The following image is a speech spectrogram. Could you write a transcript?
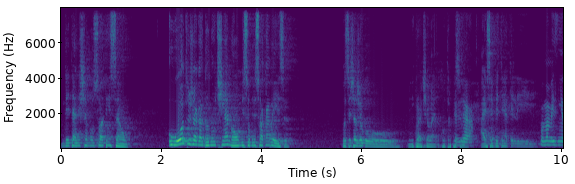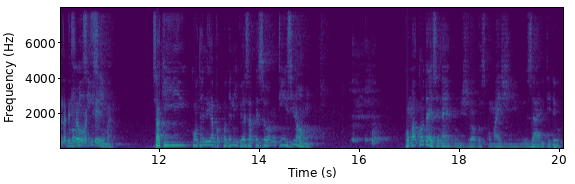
um detalhe chamou sua atenção. O outro jogador não tinha nome sobre sua cabeça. Você já jogou Minecraft Online com outra pessoa? Já. Aí sempre tem aquele O nomezinho da o pessoa. nomezinho em cima. Só que quando ele, quando ele viu essa pessoa, não tinha esse nome. Como acontece, né? Nos jogos com mais de um usuário, entendeu?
